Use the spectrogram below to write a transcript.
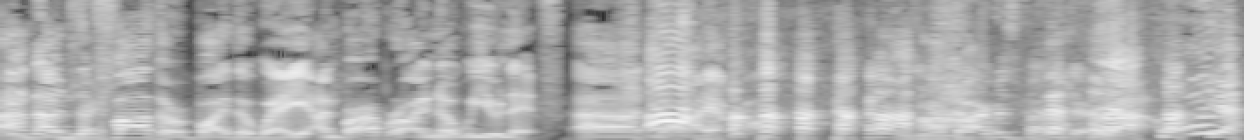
and I'm the for- father, by the way. And Barbara, I know where you live. Uh, no, I am not. You're Barbara's father. Yeah.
